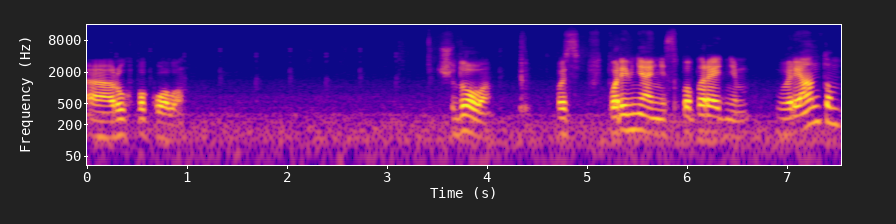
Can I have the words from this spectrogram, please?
е, рух по колу. Чудово. Ось в порівнянні з попереднім варіантом,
